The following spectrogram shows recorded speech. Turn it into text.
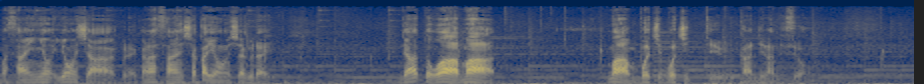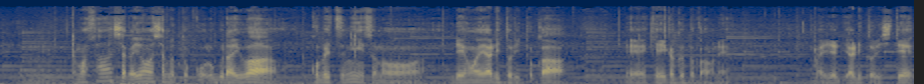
まあ、34社ぐらいかな。3社か4社ぐらい。であとはまあまあぼちぼちっていう感じなんですよ。うん。まあ、3社か4社のところぐらいは個別にその電話やり取りとか、えー、計画とかをね、まあ、やり取りして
